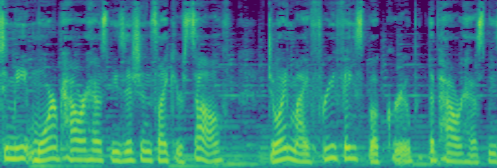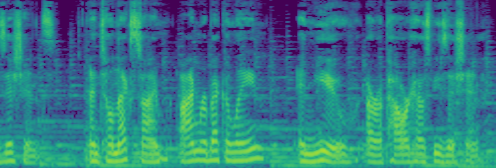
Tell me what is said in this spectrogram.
To meet more powerhouse musicians like yourself, join my free Facebook group, The Powerhouse Musicians. Until next time, I'm Rebecca Lane, and you are a powerhouse musician.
